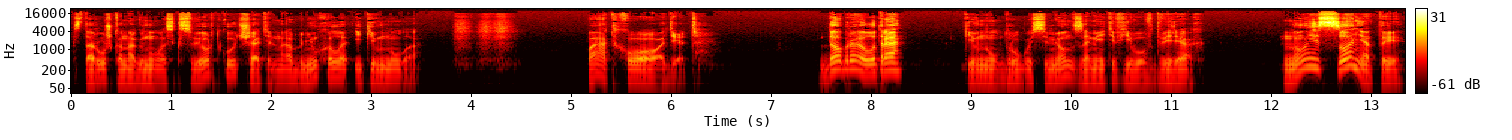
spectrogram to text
Старушка нагнулась к свертку, тщательно обнюхала и кивнула. «Подходит». «Доброе утро!» — кивнул другу Семен, заметив его в дверях. «Ну и Соня ты!»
